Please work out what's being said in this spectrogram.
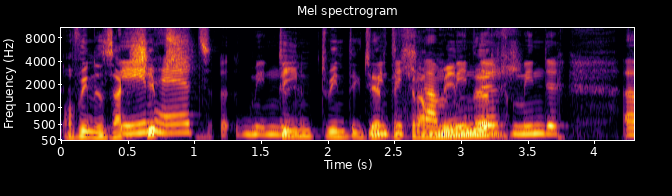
Of in een zak chips, eenheid, eh, minder, 10, 20, 20 30 gram minder, minder. minder eh,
